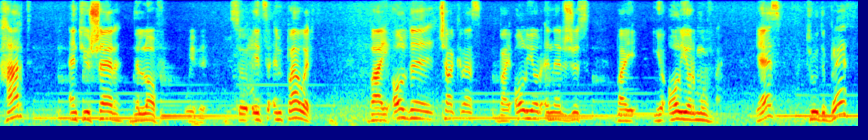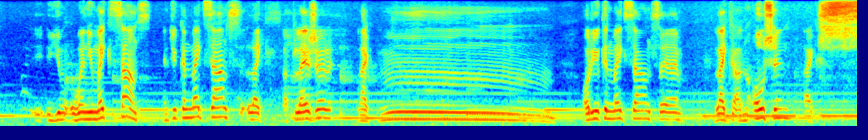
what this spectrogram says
heart, and you share the love with it. So it's empowered by all the chakras, by all your energies, by your, all your movement. Yes, through the breath, you, when you make sounds, and you can make sounds like a pleasure, like mm, or you can make sounds uh, like an ocean, like shh,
